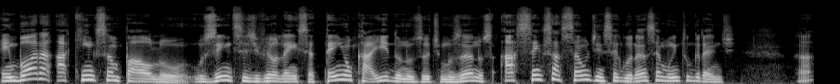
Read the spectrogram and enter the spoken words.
embora aqui em São Paulo os índices de violência tenham caído nos últimos anos, a sensação de insegurança é muito grande. Tá?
